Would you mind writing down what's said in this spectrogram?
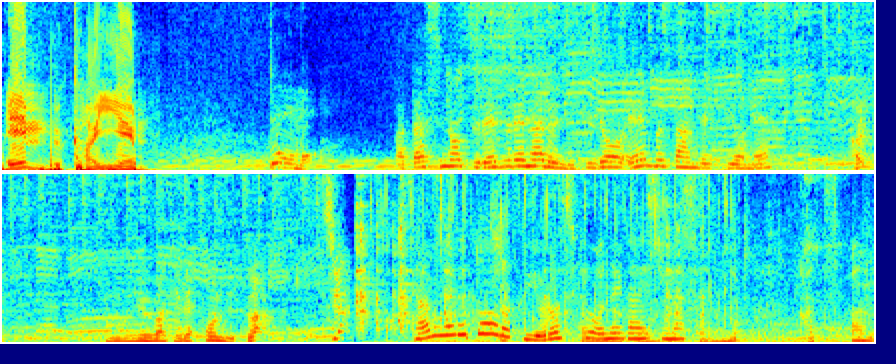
演武開演。どうも。私のつれづれなる日常演舞さんですよね。はい。そのいうわけで本日は違うチャンネル登録よろしくお願いします。のカツパン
